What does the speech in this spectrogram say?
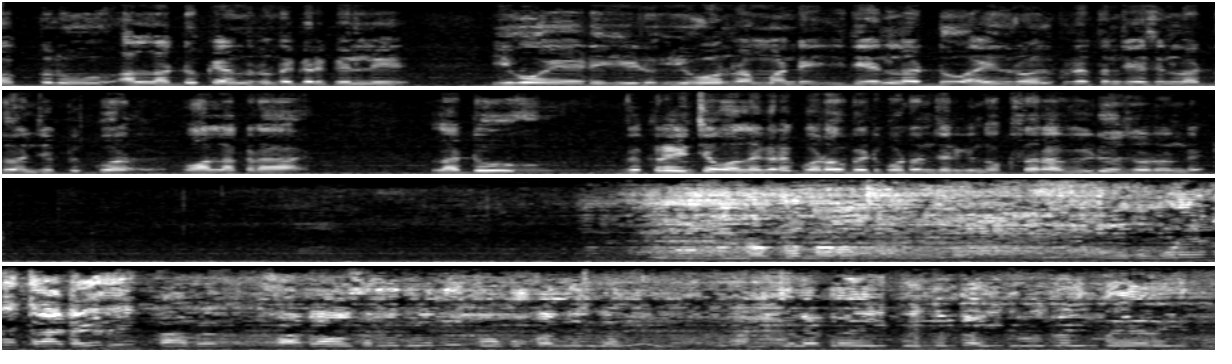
భక్తులు ఆ లడ్డు కేంద్రం దగ్గరికి వెళ్ళి ఈవో ఏడి ఈడు ఈవోని రమ్మండి ఇదేం లడ్డు ఐదు రోజుల క్రితం చేసిన లడ్డు అని చెప్పి వాళ్ళు అక్కడ లడ్డు విక్రయించే వాళ్ళ దగ్గర గొడవ పెట్టుకోవడం జరిగింది. ఒకసారి ఆ వీడియో చూడండి. తూకం కూడా ఏంటి కాట అయింది. కాట కాట అవసరం లేదు కానీ తూకం పర్లేదు కానీ ఇంతలా డ్రై అయిపోయిందంటే ఐదు రోజులు అయింది తయారయ్యింది.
